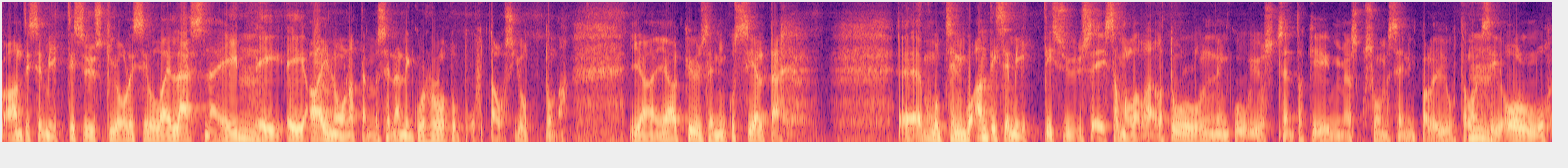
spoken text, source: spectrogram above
antisemittisyyskin oli sillä läsnä, ei, hmm. ei, ei ainoana tämmöisenä niinku rotupuhtausjuttuna. Ja, ja kyllä se niinku sieltä mutta se niin kuin antisemiittisyys ei samalla lailla tullut niin kuin just sen takia myös, kun Suomessa ei niin paljon juutalaisia mm. ollut.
